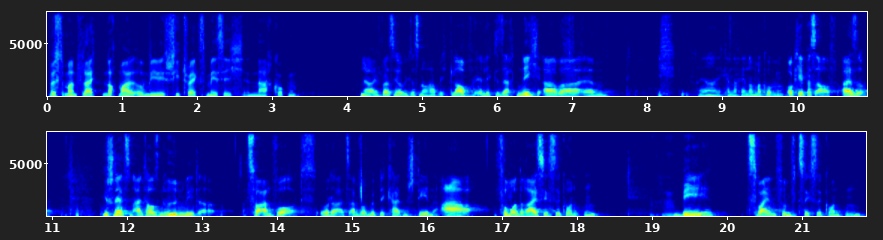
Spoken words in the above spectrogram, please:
Müsste man vielleicht nochmal irgendwie Sheetracks-mäßig nachgucken. ja, ich weiß nicht, ob ich das noch habe. Ich glaube ehrlich gesagt nicht, aber ähm, ich, ja, ich kann nachher nochmal gucken. Okay, pass auf. Also, die schnellsten 1000 Höhenmeter zur Antwort oder als Antwortmöglichkeiten stehen A, 35 Sekunden, B, 52 Sekunden,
